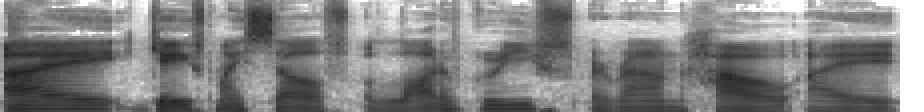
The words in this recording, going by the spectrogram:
I gave myself a lot of grief around how I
